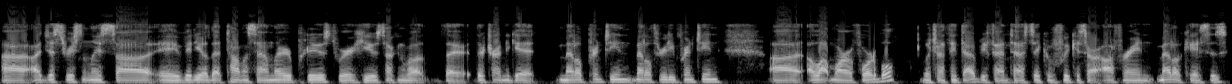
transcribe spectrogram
Uh, I just recently saw a video that Thomas Sanladerer produced where he was talking about the, they're trying to get metal printing, metal 3D printing, uh, a lot more affordable. Which I think that would be fantastic if we could start offering metal cases.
